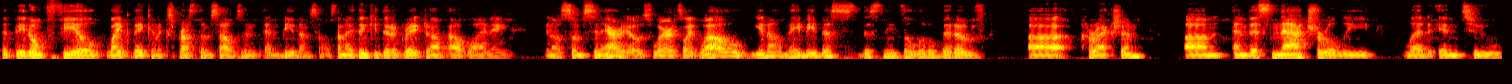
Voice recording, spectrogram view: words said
that they don't feel like they can express themselves and, and be themselves. And I think you did a great job outlining, you know, some scenarios where it's like, well, you know, maybe this this needs a little bit of uh, correction, um, and this naturally led into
